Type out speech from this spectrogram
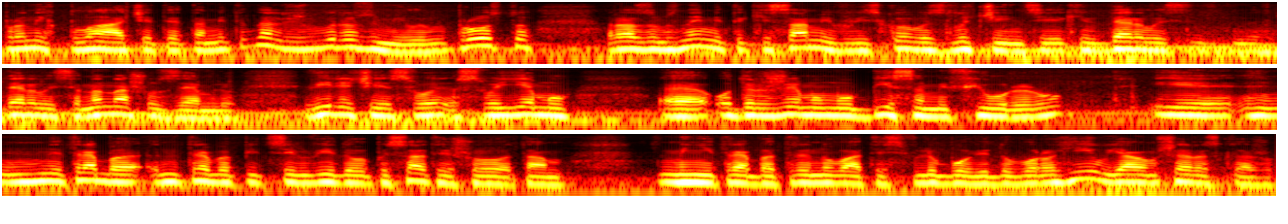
про них плачете там і так далі, щоб ви розуміли, ви просто разом з ними такі самі військові злочинці, які вдерлись, вдерлися на нашу землю, вірячи своєму одержимому бісами фюреру. І е, не треба, не треба під цим відео писати, що там мені треба тренуватись в любові до ворогів. Я вам ще раз кажу,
